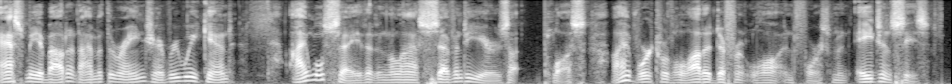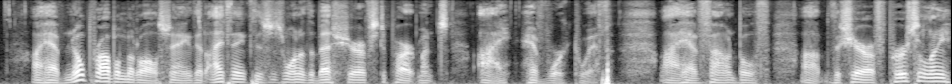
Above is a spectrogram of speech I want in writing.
ask me about it, I'm at the range every weekend. I will say that in the last 70 years plus, I've worked with a lot of different law enforcement agencies. I have no problem at all saying that I think this is one of the best sheriff's departments I have worked with. I have found both uh, the sheriff personally,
